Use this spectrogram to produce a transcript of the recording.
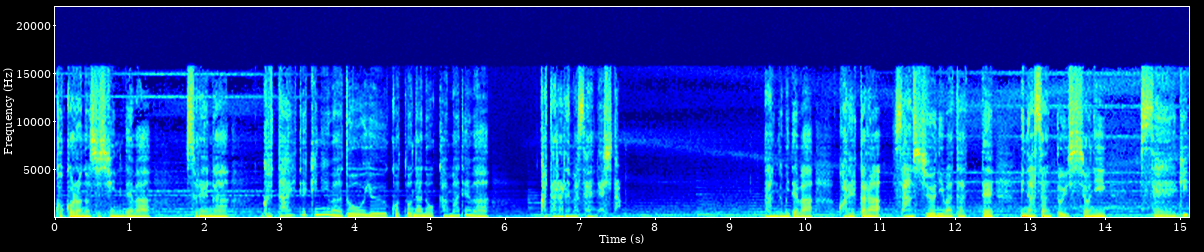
心の指針ではそれが具体的にはどういうことなのかまでは語られませんでした。番組ではこれから3週にわたって皆さんと一緒に正義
